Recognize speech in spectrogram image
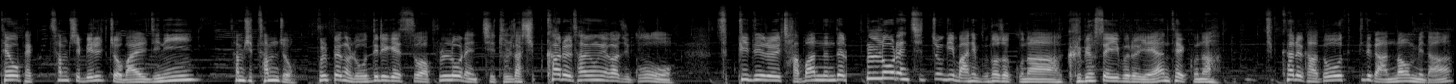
테오 131조, 말디니 33조. 풀백은 로드리게스와 플로렌치 둘 다 10카를 사용해가지고 스피드를 잡았는데 플로렌치 쪽이 많이 무너졌구나. 급여 세이브를 얘한테 했구나. 10카를 가도 스피드가 안 나옵니다.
